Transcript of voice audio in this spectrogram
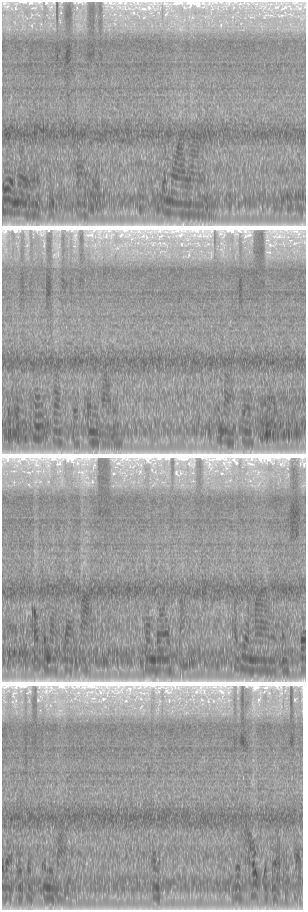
paranoid when it comes to trust the more I learn. Because you can't trust just anybody. You cannot just open up that box, Pandora's box of your mind and share that with just anybody. And just hope that they'll protect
